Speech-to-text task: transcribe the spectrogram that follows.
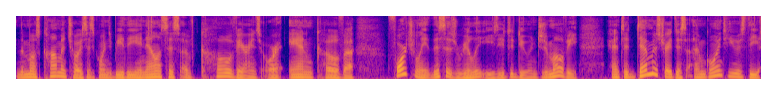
the most common choice is going to be the analysis of covariance or ANCOVA. Fortunately, this is really easy to do in Jamovi. And to demonstrate this, I'm going to use the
